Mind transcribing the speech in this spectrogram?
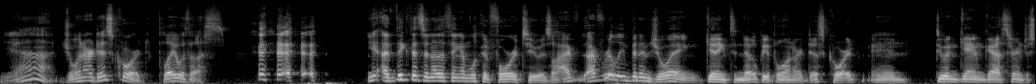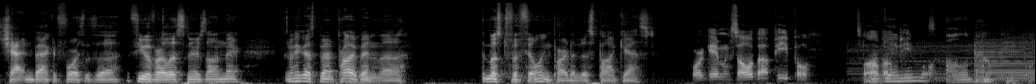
yeah. Join our Discord, play with us. Yeah, I think that's another thing I'm looking forward to. Is I've I've really been enjoying getting to know people on our Discord and doing Game Guesser and just chatting back and forth with a few of our listeners on there. I think that's been probably been the the most fulfilling part of this podcast. Board gaming's all about people. It's all about people. all about people.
